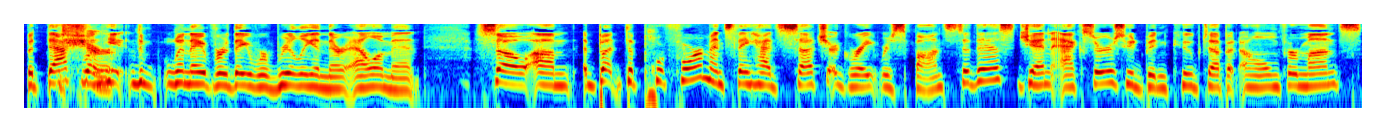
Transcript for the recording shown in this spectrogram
but that's Sure. when he whenever they were really in their element so um but the performance they had such a great response to this gen xers who'd been cooped up at home for months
